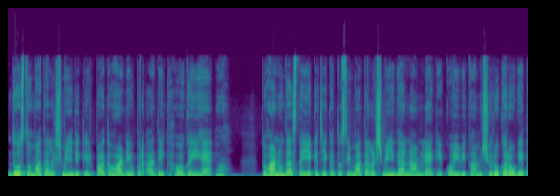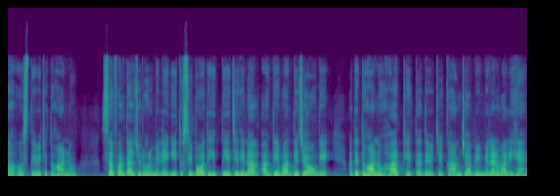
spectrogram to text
ਦੋਸਤੋ, ਮਾਤਾ ਲక్ష్ਮੀ ਜੀ ਦੀ ਕਿਰਪਾ ਤੁਹਾਡੇ ਉੱਪਰ ਅਧਿਕ ਹੋ ਗਈ ਹੈ। ਤੁਹਾਨੂੰ ਦੱਸ ਦਈਏ ਕਿ ਜੇਕਰ ਤੁਸੀਂ ਮਾਤਾ ਲక్ష్ਮੀ ਜੀ ਦਾ ਨਾਮ ਲੈ ਕੇ ਕੋਈ ਵੀ ਕੰਮ ਸ਼ੁਰੂ ਕਰੋਗੇ, ਤਾਂ ਉਸ ਦੇ ਵਿੱਚ ਤੁਹਾਨੂੰ ਸਫਲਤਾ ਜ਼ਰੂਰ ਮਿਲੇਗੀ। ਤੁਸੀਂ ਬਹੁਤ ਹੀ ਤੇਜ਼ੀ ਦੇ ਨਾਲ ਅੱਗੇ ਵਧਦੇ ਜਾਓਗੇ। ਅਤੇ ਤੁਹਾਨੂੰ ਹਰ ਖੇਤਰ ਦੇ ਵਿੱਚ ਕਾਮਯਾਬੀ ਮਿਲਣ ਵਾਲੀ ਹੈ।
